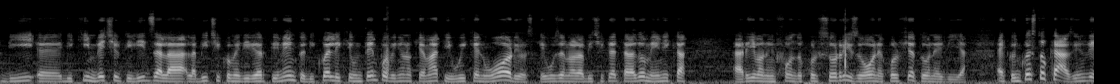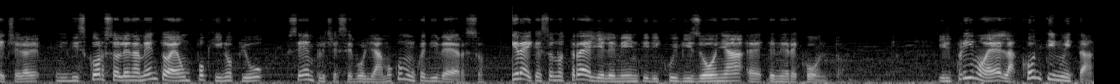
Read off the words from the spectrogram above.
di, eh, di, chi invece utilizza la, la bici come divertimento, di quelli che un tempo venivano chiamati weekend warriors, che usano la bicicletta la domenica, arrivano in fondo col sorrisone, col fiatone e via. Ecco, in questo caso invece il discorso allenamento è un pochino più semplice se vogliamo, comunque diverso. Direi che sono tre gli elementi di cui bisogna eh, tenere conto. Il primo è la continuità.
